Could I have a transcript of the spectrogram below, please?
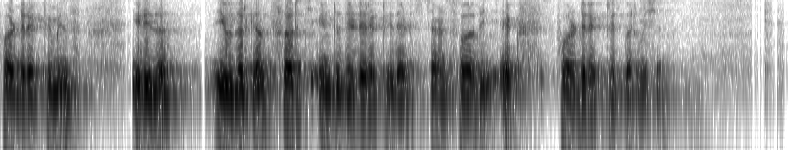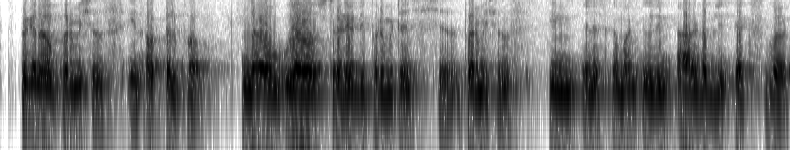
for directory means it is a user can search into the directory that stands for the x for directories permission. Okay now permissions in octal form. Now we have studied the permissions in ls command using rwx word.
